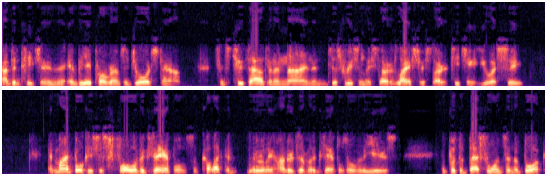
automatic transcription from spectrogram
I've been teaching in the MBA programs at Georgetown since 2009, and just recently started last year started teaching at USC. And my book is just full of examples. I've collected literally hundreds of examples over the years, and put the best ones in the book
